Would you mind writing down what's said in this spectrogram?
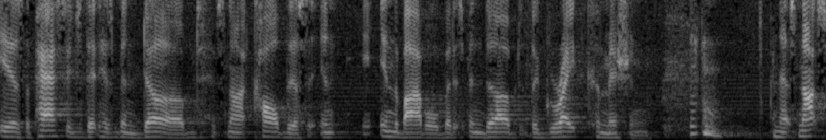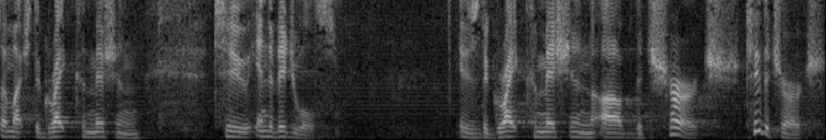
is the passage that has been dubbed, it's not called this in, in the Bible, but it's been dubbed the Great Commission. and that's not so much the Great Commission to individuals, it is the Great Commission of the church to the church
